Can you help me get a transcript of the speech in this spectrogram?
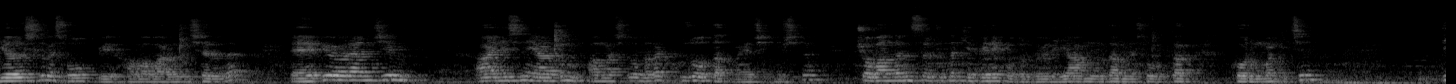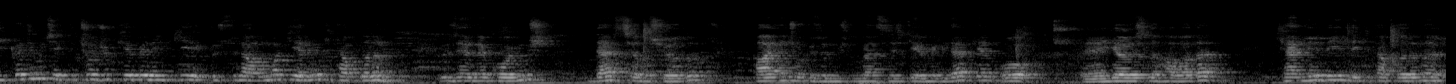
Yağışlı ve soğuk bir hava vardı dışarıda. E, bir öğrencim ailesine yardım amaçlı olarak kuzu otlatmaya çıkmıştı. Çobanların sırtında kepenek olur böyle yağmurdan ve soğuktan korunmak için. Dikkatimi çekti. Çocuk kepeneki üstüne almak yerine kitapların üzerine koymuş. Ders çalışıyordu. Haline çok üzülmüştüm ben sıcak evime giderken. O e, yağışlı havada kendini değil de kitaplarını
